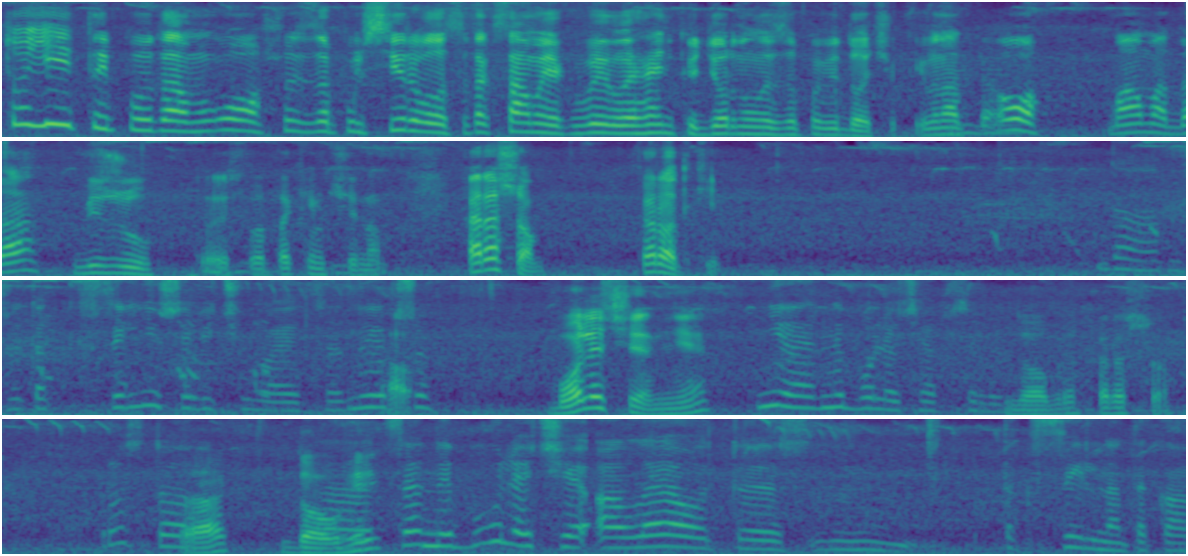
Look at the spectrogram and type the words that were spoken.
то їй, типу, там, о, щось запульсірувало. Це так само, як ви легенько дьорнули за повідочок. І вона така, о, мама, да, біжу. Тобто, от таким чином. Хорошо. Короткий. Да, вже так сильніше відчувається. Ну, якщо... Боляче? Ні? Ні, не боляче абсолютно. Добре, хорошо. Просто Так, довгий. е, це не боляче, але от е, так сильна така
